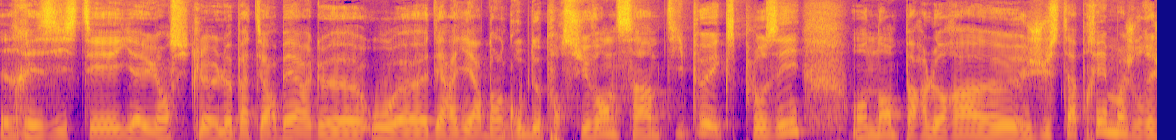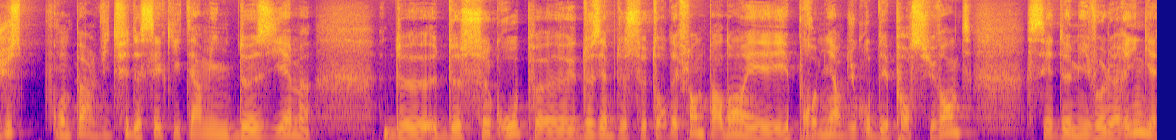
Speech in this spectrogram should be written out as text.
résisté. Il y a eu ensuite le, le Paterberg où derrière, dans le groupe de poursuivantes, ça a un petit peu explosé. On en parlera juste après. Moi, je voudrais juste qu'on parle vite fait de celle qui termine deuxième de, de ce groupe, deuxième de ce Tour des Flandres, pardon, et première du groupe des poursuivantes c'est Demi Vollering,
